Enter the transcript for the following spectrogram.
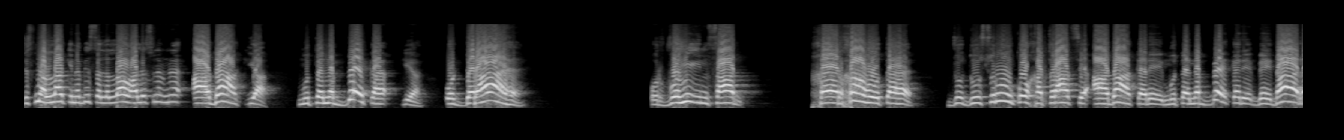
جس میں اللہ کے نبی صلی اللہ علیہ وسلم نے آگاہ کیا، متنبع کیا اور ڈرایا ہے۔ اور وہی انسان خیر خواہ ہوتا ہے۔ جو دوسروں کو خطرات سے آگاہ کرے، متنبع کرے، بیدار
